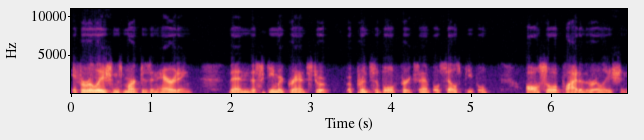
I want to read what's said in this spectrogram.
If a relation is marked as inheriting, then the schema grants to a, a principal, for example, salespeople, also apply to the relation.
